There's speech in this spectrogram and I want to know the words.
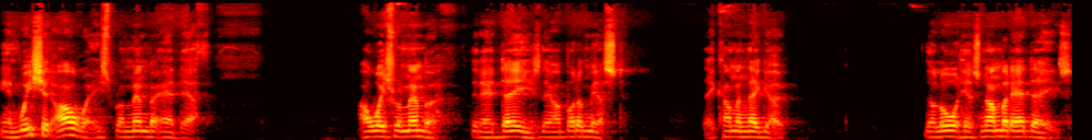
And we should always remember our death. Always remember that our days, they are but a mist. They come and they go. The Lord has numbered our days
